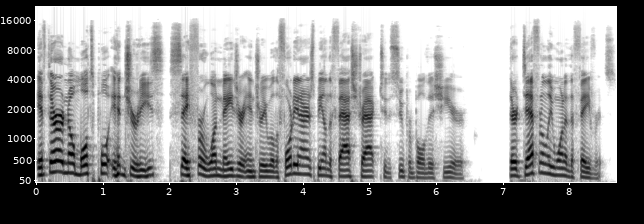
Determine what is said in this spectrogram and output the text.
If there are no multiple injuries, save for one major injury, will the 49ers be on the fast track to the Super Bowl this year? They're definitely one of the favorites.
